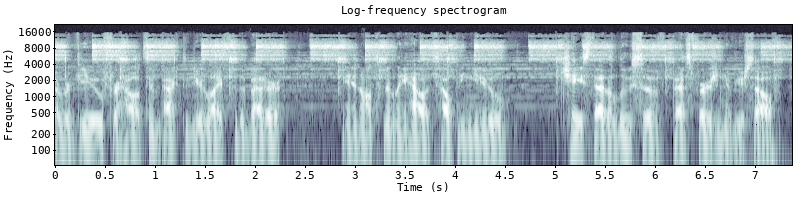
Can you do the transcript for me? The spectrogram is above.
a review for how it's impacted your life for the better and ultimately how it's helping you chase that elusive best version of yourself.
